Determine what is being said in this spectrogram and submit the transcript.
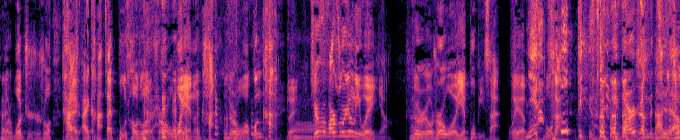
我我只是说在他只爱看，在不操作的时候，我也能看，就是我光看。对哦，其实玩足球经理我也一样，就是有时候我也不比赛，我也不干，比赛，你玩什么劲啊？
